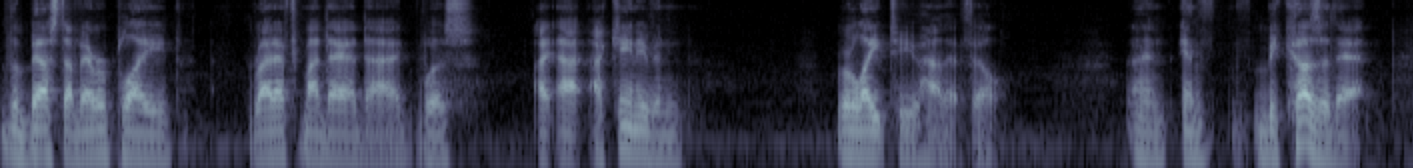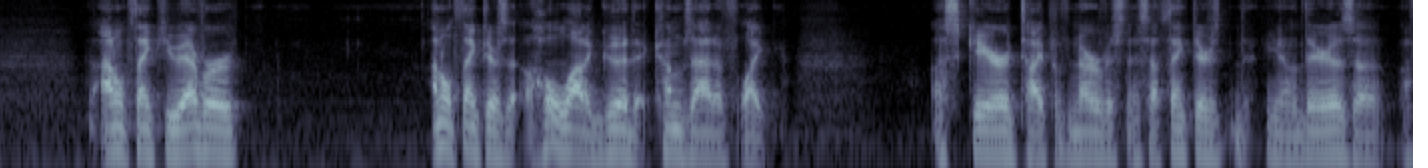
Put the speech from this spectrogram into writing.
the best I've ever played right after my dad died was, I, I, I can't even relate to you how that felt. And, and because of that, I don't think you ever, I don't think there's a whole lot of good that comes out of like a scared type of nervousness. I think there's, you know, there is a, a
